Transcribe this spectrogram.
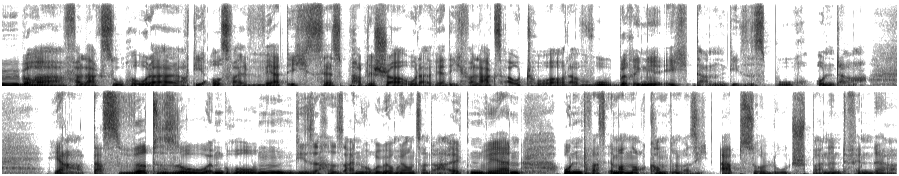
über Verlagssuche oder auch die Auswahl, werde ich Self-Publisher oder werde ich Verlagsautor oder wo bringe ich dann dieses Buch unter? Ja, das wird so im groben die Sache sein, worüber wir uns unterhalten werden. Und was immer noch kommt und was ich absolut spannend finde,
